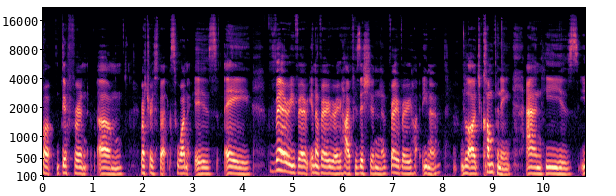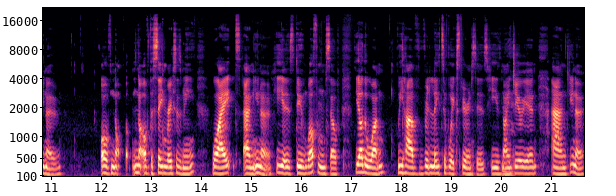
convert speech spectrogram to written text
f- different um, retrospects. One is a very very in a very very high position, a very very you know large company, and he is you know of not not of the same race as me, white, and you know he is doing well for himself. The other one, we have relatable experiences. He's Nigerian, and you know,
